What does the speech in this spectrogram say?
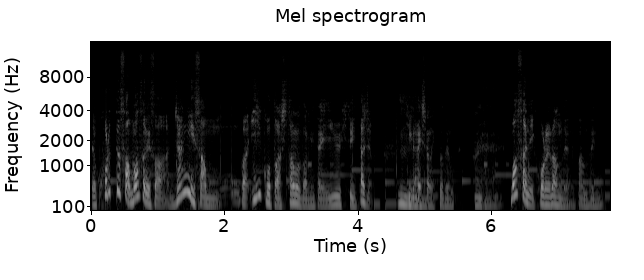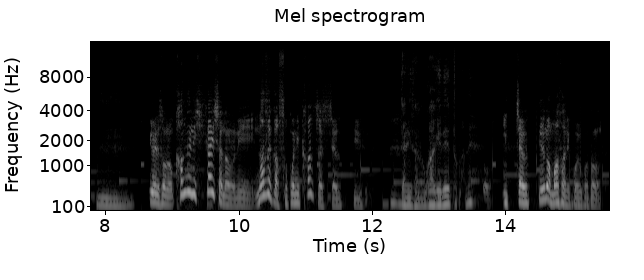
で、これってさ、まさにさ、ジャニーさんがいいことはしたのだみたいに言う人いたじゃん。うん被害者の人でも。はいはい。まさにこれなんだよね、完全に。いわうん。ゆるその、完全に被害者なのになぜかそこに感謝しちゃうっていう、ジャニーさんのおかげでとかね。言っちゃうっていうのはまさにこういうことなんだよ。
